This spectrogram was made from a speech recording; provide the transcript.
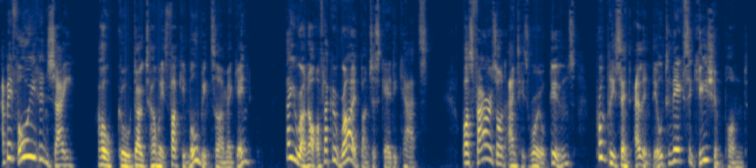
And before you can say, oh god, don't tell me it's fucking Morbin time again, they run off like a riot bunch of scaredy cats whilst Pharazôn and his royal goons promptly send Elendil to the execution pond.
